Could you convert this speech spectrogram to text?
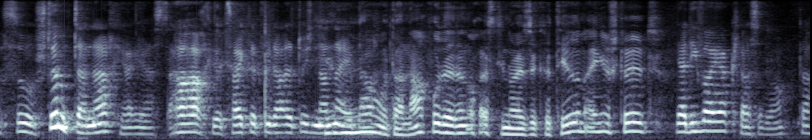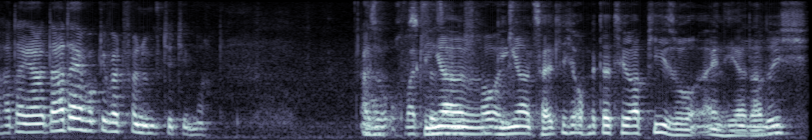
Ach so, stimmt, danach ja erst. Ach, jetzt zeigt das wieder alles durcheinander gebracht. Genau, danach wurde dann auch erst die neue Sekretärin eingestellt. Ja, die war ja klasse, war. Da hat er ja, da hat er ja wirklich was Vernünftiges gemacht. Also auch was für ging seine ja, Frau. ging ja zeitlich auch mit der Therapie so Mhm. einher. Dadurch,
